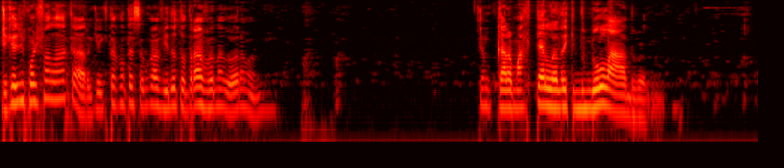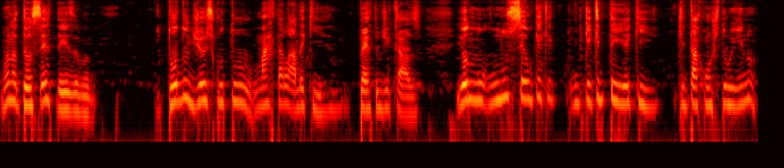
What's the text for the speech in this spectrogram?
O que, que a gente pode falar, cara? O que, que tá acontecendo com a vida? Eu tô travando agora, mano. Tem um cara martelando aqui do meu lado, mano. Mano, eu tenho certeza, mano. Todo dia eu escuto martelada aqui, perto de casa. E eu não, sei o que que, o que que tem aqui que tá construindo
